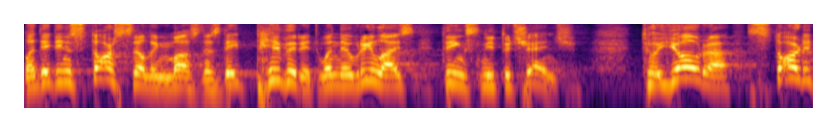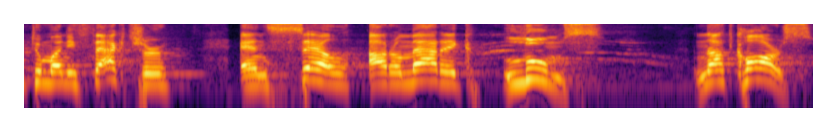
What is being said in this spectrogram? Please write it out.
but they didn't start selling Mazdas. They pivoted when they realized things need to change. Toyota started to manufacture and sell automatic looms, not cars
